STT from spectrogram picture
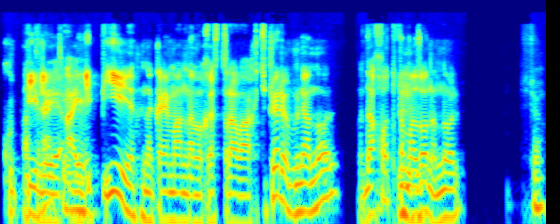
купили Потратили. IP на Каймановых островах, теперь у меня ноль, доход от Амазона ноль. Все.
